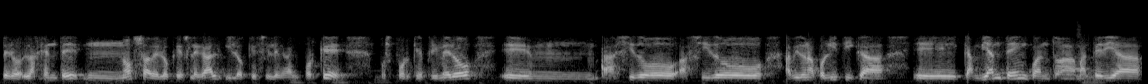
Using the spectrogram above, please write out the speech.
pero la gente no sabe lo que es legal y lo que es ilegal. ¿Por qué? Pues porque primero eh, ha sido ha sido ha habido una política eh, cambiante en cuanto a materia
